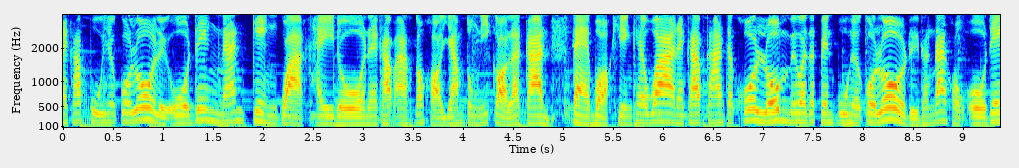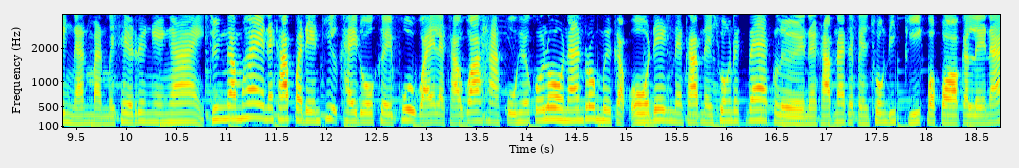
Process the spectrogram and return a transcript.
นะครับปู่เฮลโกโร่หรือโอเด้งนั้นเก่งกว่าไคโดนะครับอะต้องขอย้ำตรงนี้ก่อนละกัน แต่บอกเพียงแค่ว่านะครับการจะโค่นล้มไม่ว่าจะเป็นปูเฮลโกโร่หรือทางด้านของโอเด้งนั้นมันไม่ใช่เรื่องง่ายๆ จึงนำให้นะครับประเด็นที่ไคโดเคยพูดไว้แหละครับว่าหากปูเฮลโกโร่นั้นร่วมมือกับโอเด้งนะครับในช่วงแรก ๆ เลยนะครับน่าจะเป็นช่วงที่พีคพอๆกันเลยนะ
